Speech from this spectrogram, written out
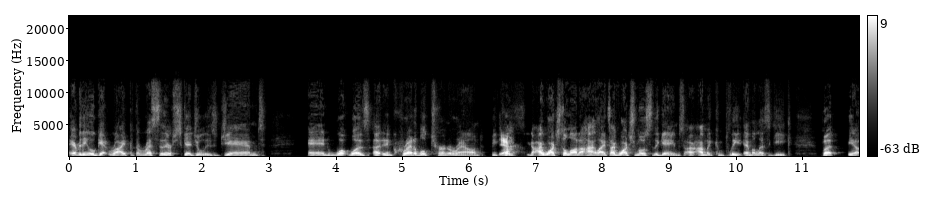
everything will get right, but the rest of their schedule is jammed. And what was an incredible turnaround because yeah. you know I watched a lot of highlights. I've watched most of the games. I'm a complete MLS geek, but you know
